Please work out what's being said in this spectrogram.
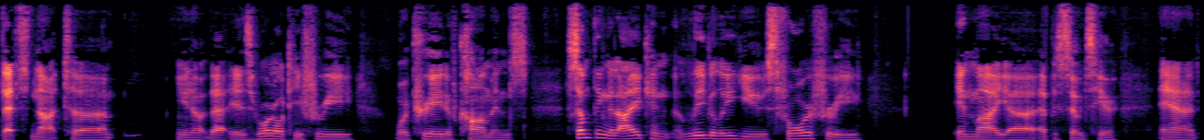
That's not uh, you know that is royalty free or creative commons something that i can legally use for free in my uh, episodes here. And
